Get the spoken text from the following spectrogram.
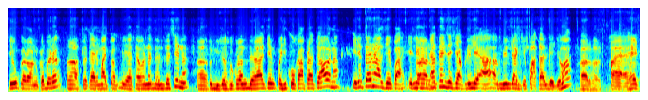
કેવું કરવાનું ખબર હે? તો તારે મારી પાસે બે હજારના દંડ છે ને. તો બીજા છોકરાને દલાલ છે ને પછી કોક આપડા તો આવે ને એટલે તને હાલ છે પા. એટલે થઈ જશે આપણે. લે આ મિલ રાખજે પાછા દેજો હા. હા હેડ.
